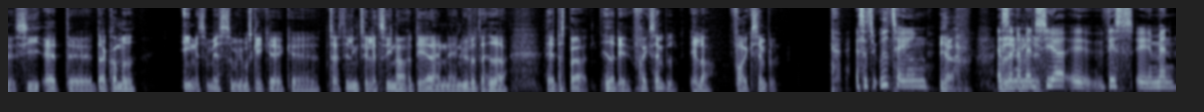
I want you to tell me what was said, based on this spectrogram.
sige, at øh, der er kommet en sms, som vi måske kan, kan tage stilling til lidt senere, og det er en, en lytter, der hedder, øh, der spørger, hedder det for eksempel eller for eksempel? Altså til udtalen? Ja. altså ikke, når man det... siger, øh, hvis øh, man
